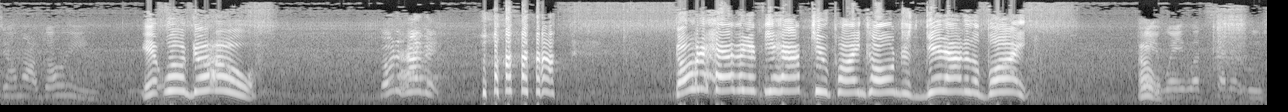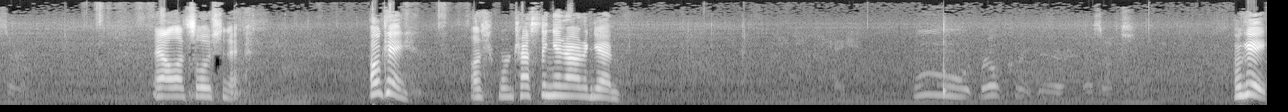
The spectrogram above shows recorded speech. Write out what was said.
Still not going. It will go. Go to heaven. go to heaven if you have to, Pinecone. Just get out of the bike. Oh. Okay, wait, let's get it looser. Now let's loosen it. Okay, let's, we're testing it out again. Ooh, it broke right there. That sucks. Okay,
